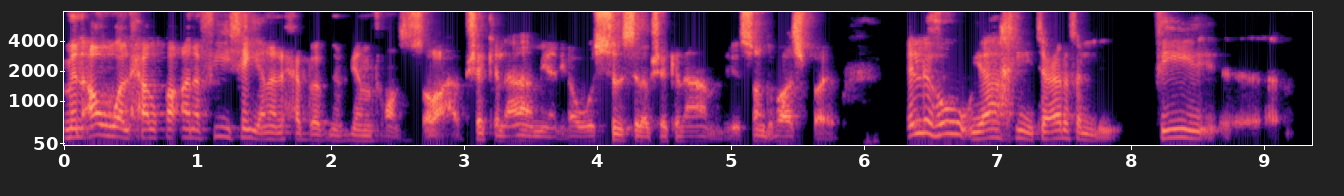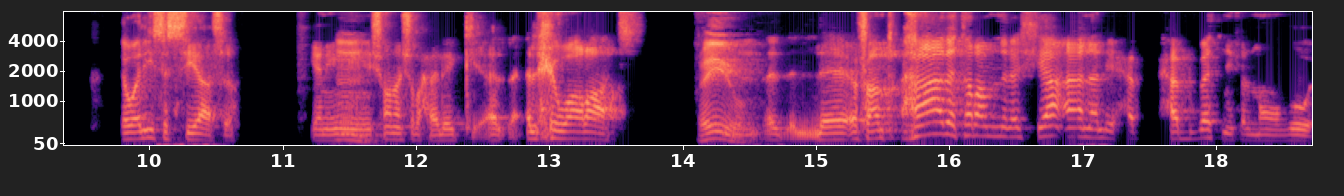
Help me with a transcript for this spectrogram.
من أول حلقة أنا في شيء أنا أحب أبني في جيم اوف الصراحة بشكل عام يعني أو السلسلة بشكل عام اللي سونج اوف اللي هو يا أخي تعرف اللي في كواليس السياسة. يعني. شلون أشرح عليك ال- الحوارات. أيوه. فهمت؟ هذا ترى من الأشياء أنا اللي حب حببتني في الموضوع.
